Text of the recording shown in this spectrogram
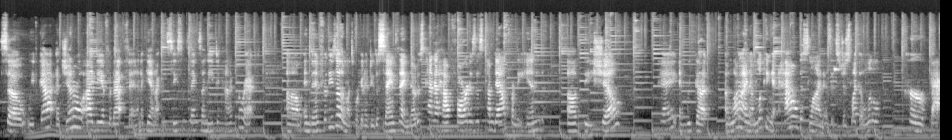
So we've got a general idea for that fin. Again, I can see some things I need to kind of correct. Um, and then for these other ones, we're gonna do the same thing. Notice kind of how far does this come down from the end of the shell, okay? And we've got a line, I'm looking at how this line is. It's just like a little curve back?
